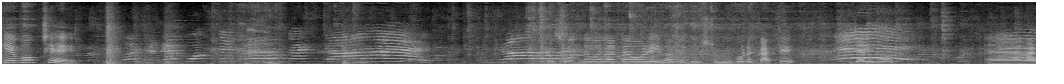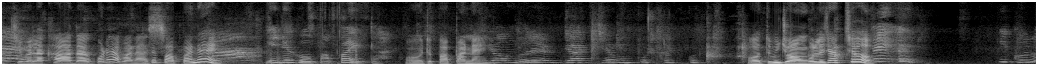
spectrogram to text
কে বকছে? সন্ধ্যেবেলাটা ওর এইভাবে দুষ্টুমি করে কাটে। যাই হোক রাত্রিবেলা খাওয়া দাওয়া করে আবার আসে পাপা নেয়? এই দেখো পাপা এটা। ও এটা পাপা নেয় জঙ্গলে যাচ্ছে আমি পরিষ্কার করছি। ও তুমি জঙ্গলে যাচ্ছ? কি করব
